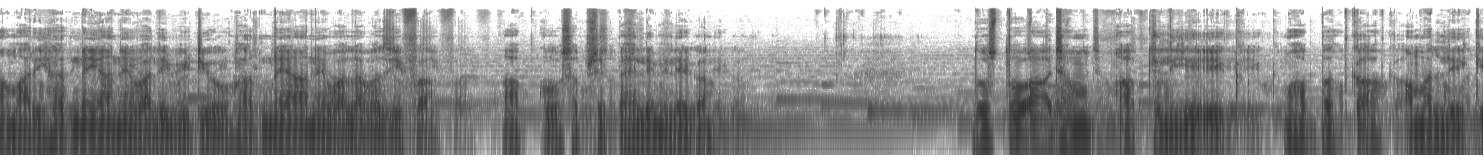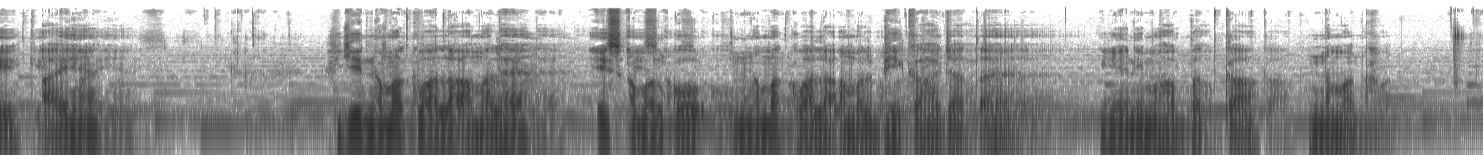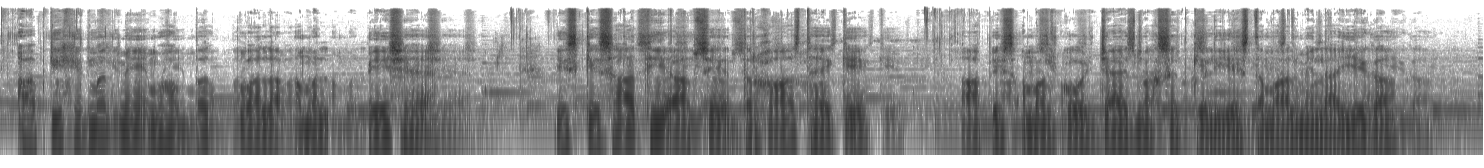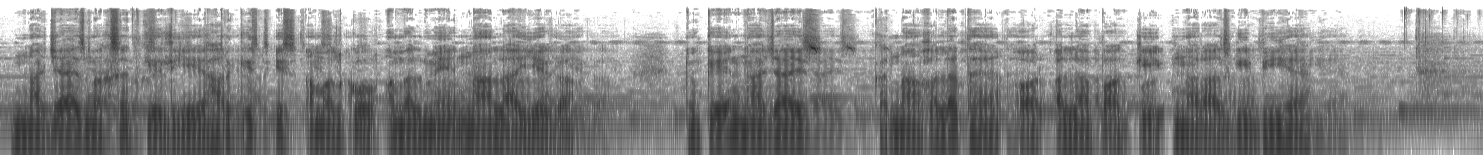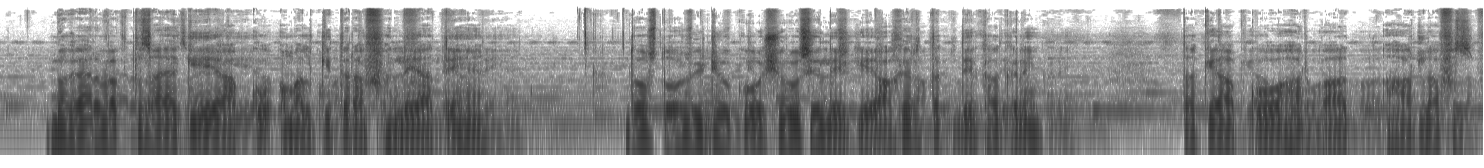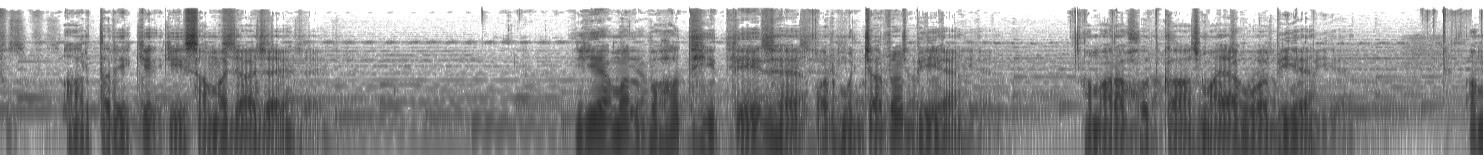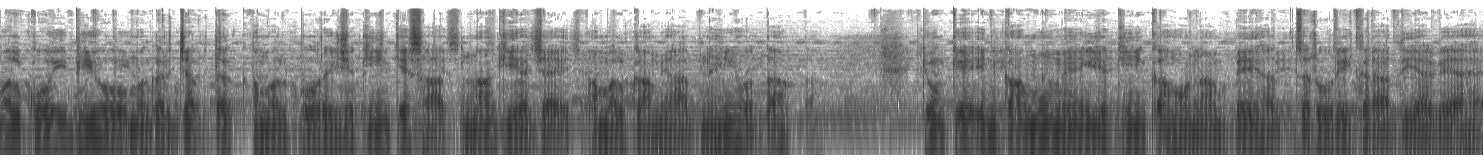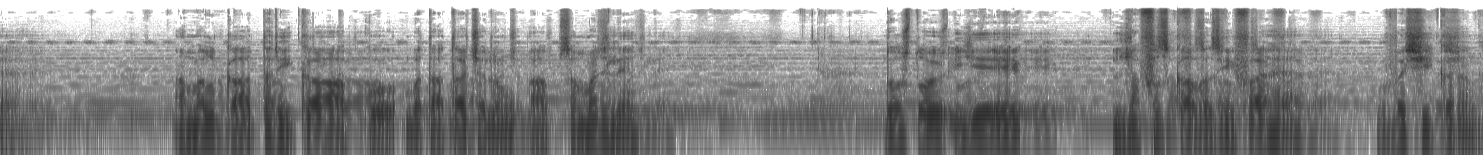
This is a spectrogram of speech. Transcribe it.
ہماری ہر نئی آنے والی ویڈیو، ہر نیا آنے والا وظیفہ آپ کو سب سے پہلے ملے گا۔ دوستو، آج ہم آپ کے لیے ایک محبت کا عمل لے کے آئے ہیں۔ یہ نمک والا عمل ہے۔ اس عمل کو نمک والا عمل بھی کہا جاتا ہے یعنی محبت کا نمک۔ آپ کی خدمت میں محبت والا عمل پیش ہے۔ اس کے ساتھ ہی آپ سے درخواست ہے کہ آپ اس عمل کو جائز مقصد کے لیے استعمال میں لائیے گا۔ ناجائز مقصد کے لیے ہرگز اس عمل کو عمل میں نہ لائیے گا۔ کیونکہ ناجائز کرنا غلط ہے اور اللہ پاک کی ناراضگی بھی ہے۔ بغیر وقت ضائع کیے آپ کو عمل کی طرف لے آتے ہیں۔ دوستو، ویڈیو کو شروع سے لے کے آخر تک دیکھا کریں تاکہ آپ کو ہر بات، ہر لفظ، ہر طریقے کی سمجھ آ جائے۔ یہ عمل بہت ہی تیز ہے اور مجرب بھی ہے۔ ہمارا خود کا آزمایا ہوا بھی ہے۔ عمل کوئی بھی ہو، مگر جب تک عمل پورے یقین کے ساتھ نہ کیا جائے، عمل کامیاب نہیں ہوتا۔ کیونکہ ان کاموں میں یقین کا ہونا بے حد ضروری قرار دیا گیا ہے۔ عمل کا طریقہ آپ کو بتاتا چلوں، آپ سمجھ لیں۔ دوستو، یہ ایک لفظ کا وظیفہ ہے۔ وشیکرن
